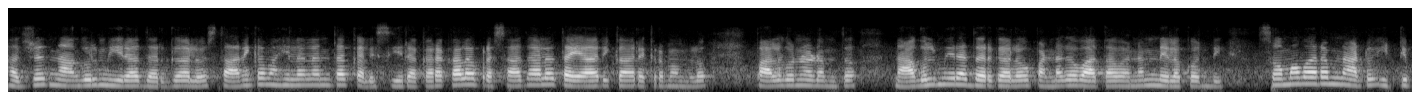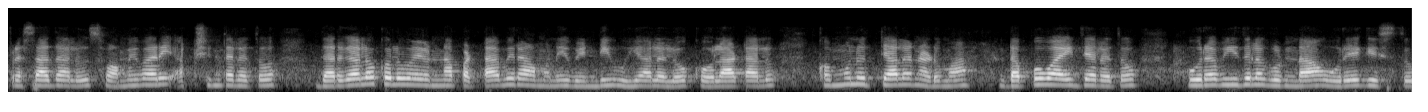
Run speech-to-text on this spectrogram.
హజ్రత్ నాగుల్ మీరా దర్గాలో స్థానిక మహిళలంతా కలిసి రకరకాల ప్రసాదాల తయారీ కార్యక్రమంలో పాల్గొనడంతో నాగుల్ మీరా దర్గాలో పండగ వాతావరణం నెలకొంది. సోమవారం నాటు ఇట్టి ప్రసాదాలు స్వామివారి అక్షింతలతో దర్గాలో కొలువై ఉన్న పట్టాభిరాముని వెండి ఉయ్యాలలో కోలాటాలు కొమ్ము నృత్యాల నడుమ డప్పు వాయిద్యాలతో పూరవీధుల గుండె ఊరేగిస్తూ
